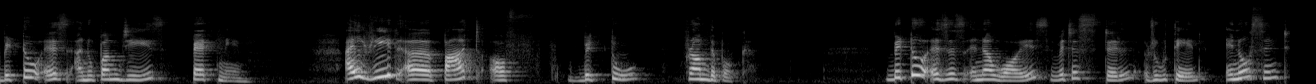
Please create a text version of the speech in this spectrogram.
Bittu is Anupam ji's pet name. I'll read a part of Bittu from the book. Bittu is his inner voice, which is still rooted, innocent,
